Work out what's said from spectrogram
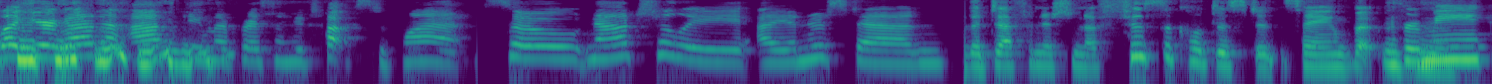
like you're kind of asking the person who talks to plant. So naturally, I understand the definition of physical distancing, but for mm-hmm. me,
